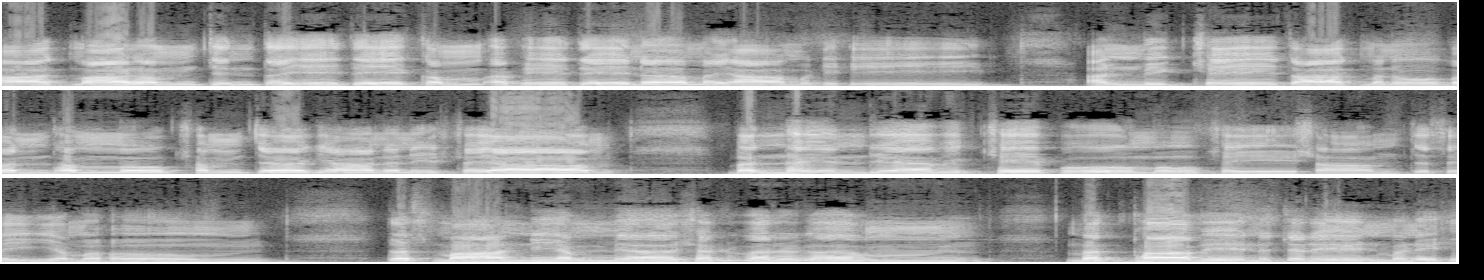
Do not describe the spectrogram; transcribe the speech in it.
आत्मानं चिन्तयेदेकम् अभेदेन मया मुनिः। अन्वीक्षेतात्मनो बन्धं मोक्षं च ज्ञाननिष्ठयां। बन्ध इन्द्रियविक्षेपो मोक्ष येषां च संयमः। तस्मान्नियम्य षड्वर्गं मद्भावेन चरेन्मुनिः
